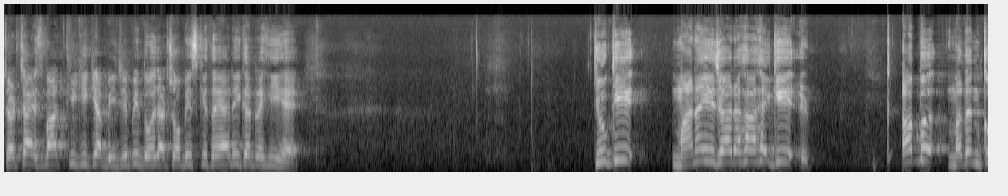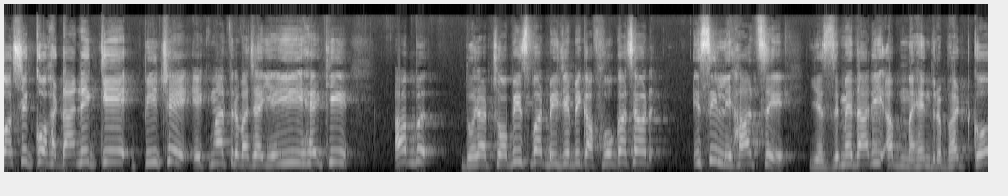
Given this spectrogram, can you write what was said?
चर्चा इस बात की कि क्या बीजेपी 2024 की तैयारी कर रही है? क्योंकि माना यह जा रहा है कि अब मदन कौशिक को हटाने के पीछे एकमात्र वजह यही है कि अब 2024 पर बीजेपी का फोकस है और इसी लिहाज से यह ज़िम्मेदारी अब महेंद्र भट्ट को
